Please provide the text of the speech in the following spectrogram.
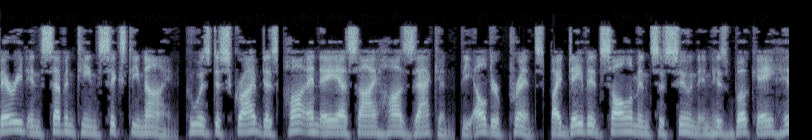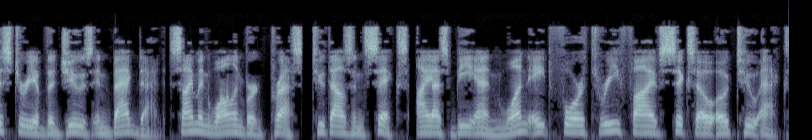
buried in 1769, who was described as Ha Zakan the Elder Prince by David Solomon Sassoon in his book A History of the Jews in Baghdad Simon Wallenberg Press, 2006, ISBN 1843560002-X.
